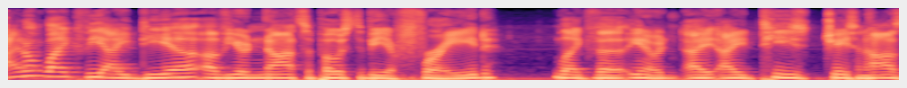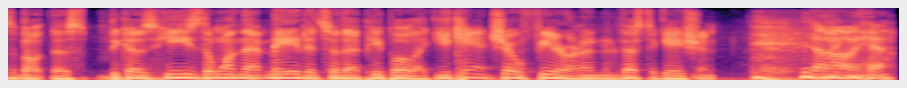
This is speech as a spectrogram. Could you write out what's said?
I don't like the idea of you're not supposed to be afraid. Like the, you know, I, I teased Jason Hawes about this because he's the one that made it so that people are like, you can't show fear on an investigation. Oh yeah.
